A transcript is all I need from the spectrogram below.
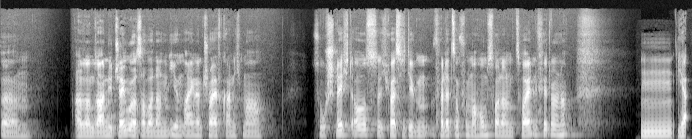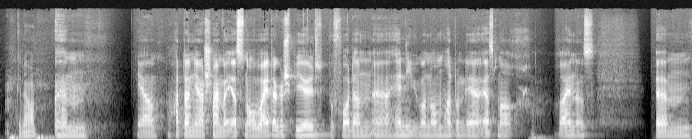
ähm, also dann sahen die Jaguars aber dann in ihrem eigenen Drive gar nicht mal so schlecht aus. Ich weiß nicht, die Verletzung von Mahomes war dann im zweiten Viertel, ne? Mm, ja, genau. Ähm, ja, hat dann ja scheinbar erst noch weitergespielt, bevor dann äh, Henny übernommen hat und er erstmal rein ist. Ähm,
